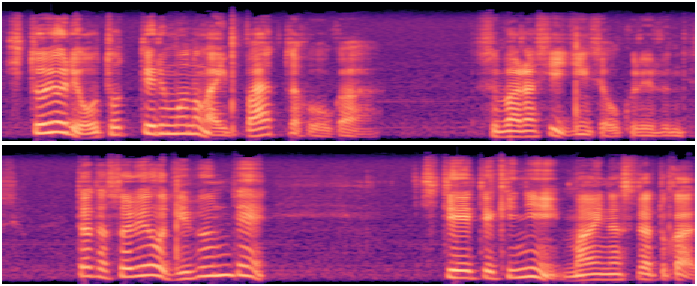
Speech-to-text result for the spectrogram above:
人より劣ってるものがいっぱいあった方が素晴らしい人生を送れるんですよ。ただそれを自分で否定的にマイナスだとか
